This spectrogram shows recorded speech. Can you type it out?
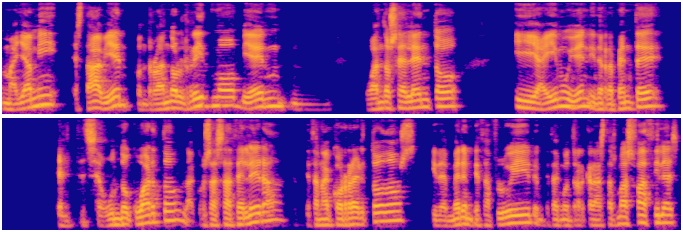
Miami estaba bien, controlando el ritmo, bien, jugándose lento y ahí muy bien. Y de repente, el segundo cuarto, la cosa se acelera, empiezan a correr todos y Denver empieza a fluir, empieza a encontrar canastas más fáciles,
